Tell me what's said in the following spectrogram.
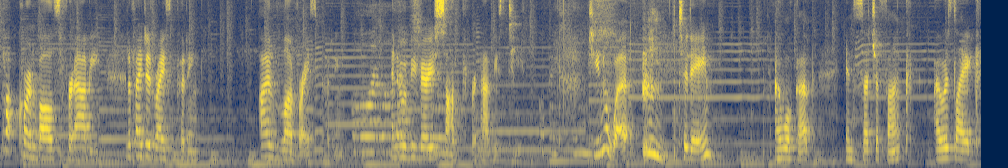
popcorn balls for Abby. What if I did rice pudding? I love rice pudding. Oh, I love And it would be very too. soft for Abby's teeth. Do you know what? Today, I woke up in such a funk. I was like,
